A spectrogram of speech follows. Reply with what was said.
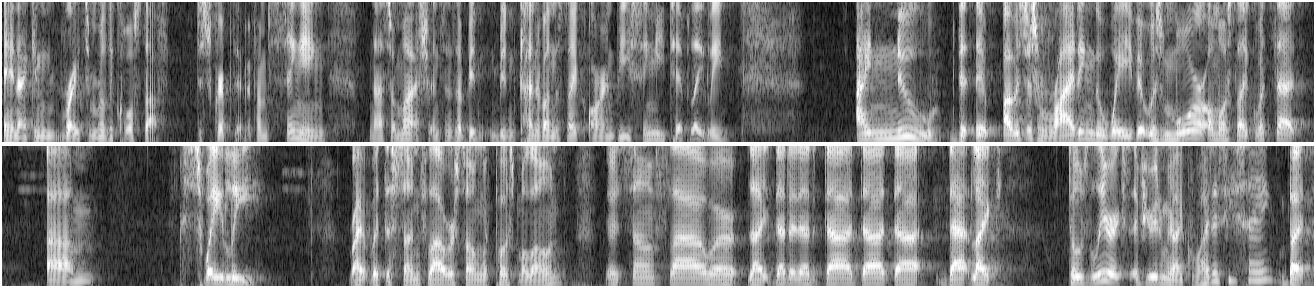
and I can write some really cool stuff, descriptive. If I'm singing, not so much. And since I've been been kind of on this like R and B singy tip lately, I knew that it, I was just riding the wave. It was more almost like what's that, um, Swae Lee, right? With the Sunflower song with Post Malone. It's sunflower like da da da da da da. That like those lyrics, if you read them, you're like, what is he saying? But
